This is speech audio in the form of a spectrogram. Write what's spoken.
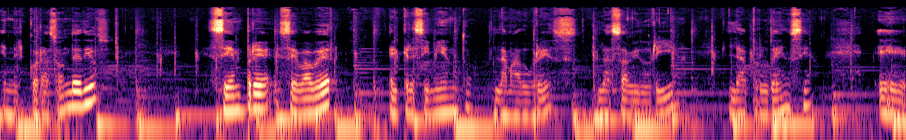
en el corazón de Dios, siempre se va a ver el crecimiento, la madurez, la sabiduría, la prudencia eh,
